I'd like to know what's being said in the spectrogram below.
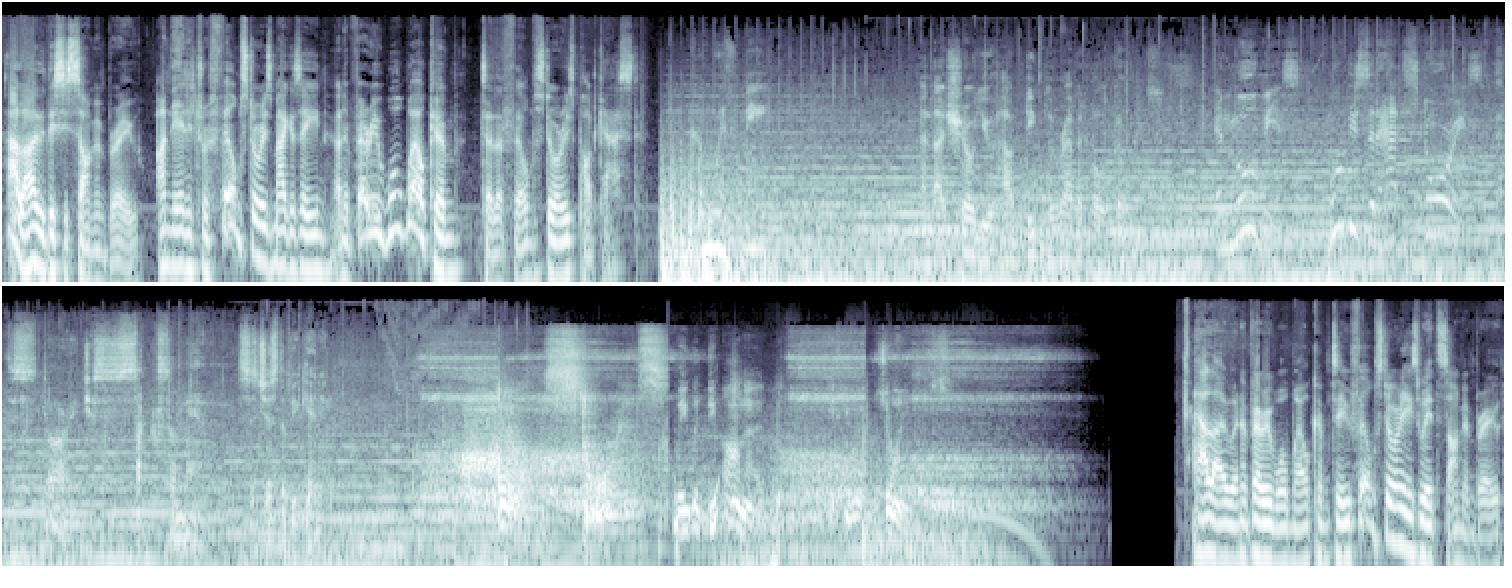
Hello, this is Simon Brew. I'm the editor of Film Stories magazine, and a very warm welcome to the Film Stories podcast. Come with me. And I show you how deep the rabbit hole goes. And movies. Movies that had stories. That the story just sucks them in. This is just the beginning. Stories. We would be honored if you would join us. Hello, and a very warm welcome to Film Stories with Simon Brew.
